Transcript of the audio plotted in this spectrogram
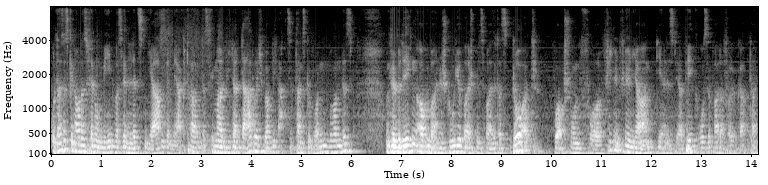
Und das ist genau das Phänomen, was wir in den letzten Jahren gemerkt haben, dass immer wieder dadurch wirklich Akzeptanz gewonnen worden ist. Und wir belegen auch über eine Studie beispielsweise, dass dort, wo auch schon vor vielen, vielen Jahren die NSDAP große Wahlerfolge gehabt hat,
